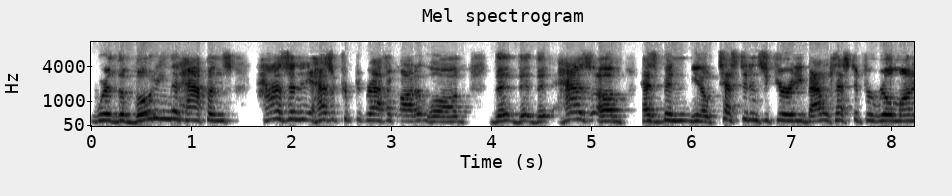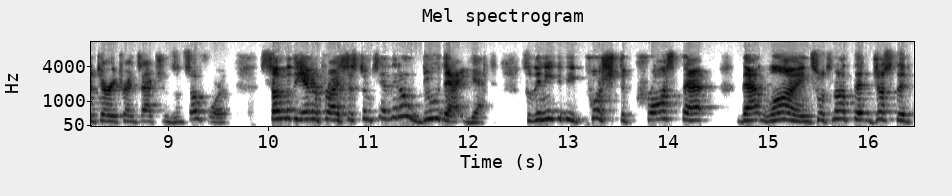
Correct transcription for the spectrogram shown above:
where the voting that happens has an has a cryptographic audit log that, that, that has um, has been you know tested in security, battle tested for real monetary transactions and so forth. Some of the enterprise systems, yeah, they don't do that yet. So they need to be pushed to cross that that line. So it's not that just that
